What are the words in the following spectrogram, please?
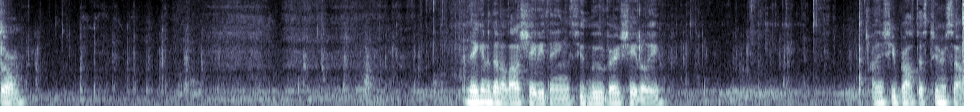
So, Megan has done a lot of shady things. She's moved very shadily. I think she brought this to herself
